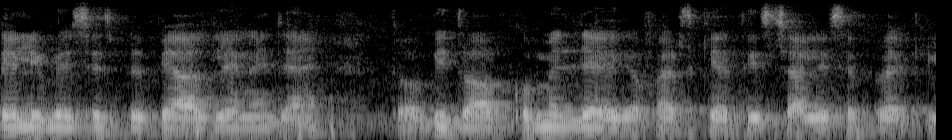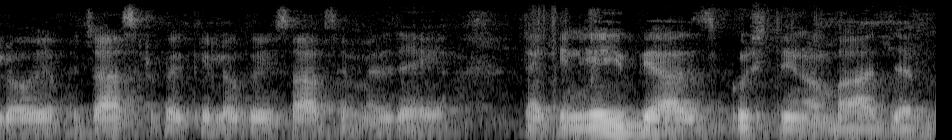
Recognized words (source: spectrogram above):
डेली बेसिस पे प्याज लेने जाएँ। तो अभी तो आपको मिल जाएगा फ़र्ज़ किया तीस चालीस रुपये किलो या पचास रुपये किलो के हिसाब से मिल जाएगा। लेकिन यही प्याज कुछ दिनों बाद जब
